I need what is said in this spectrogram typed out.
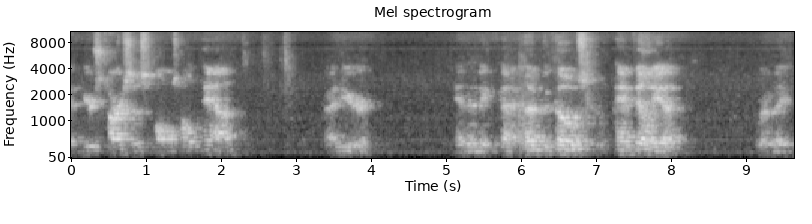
and here's Tarsus, Paul's hometown, right here. And then they kind of hug the coast of Pamphylia, where they,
